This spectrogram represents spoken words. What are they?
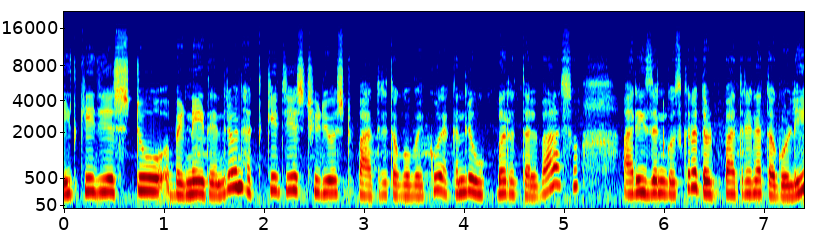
ಐದು ಕೆ ಜಿಯಷ್ಟು ಬೆಣ್ಣೆ ಇದೆ ಅಂದರೆ ಒಂದು ಹತ್ತು ಕೆ ಜಿಯಷ್ಟು ಹಿಡಿಯೋಷ್ಟು ಪಾತ್ರೆ ತೊಗೋಬೇಕು. ಯಾಕಂದರೆ ಉಪ್ಪು ಬರುತ್ತಲ್ವಾ? ಸೊ ಆ ರೀಸನ್ಗೋಸ್ಕರ ದೊಡ್ಡ ಪಾತ್ರೆನ ತೊಗೊಳ್ಳಿ.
